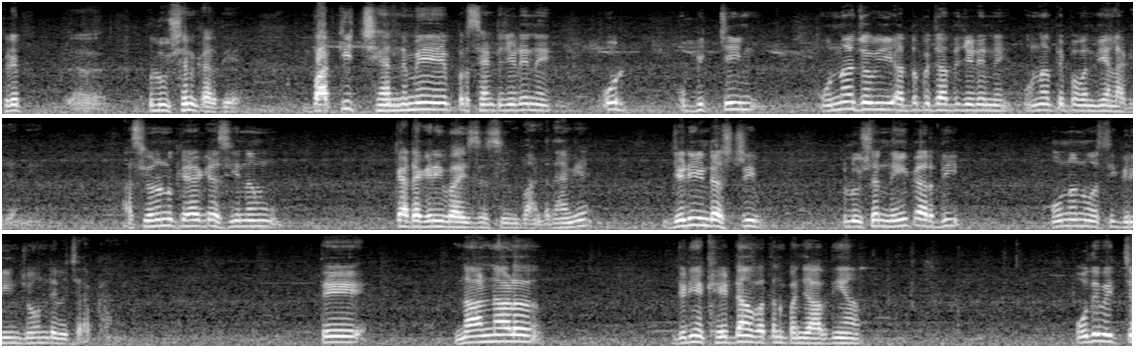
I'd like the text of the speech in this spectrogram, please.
ਜਿਹੜੇ ਪੋਲੂਸ਼ਨ ਕਰਦੇ ਆ। ਬਾਕੀ 96% ਜਿਹੜੇ ਨੇ, ਉਹ ਵਿੱਚ ਹੀ ਉਹਨਾਂ 'ਚੋਂ ਵੀ ਅੱਧ ਪਚੱਧ ਜਿਹੜੇ ਨੇ, ਉਹਨਾਂ ਤੇ ਪਾਬੰਦੀਆਂ ਲੱਗ ਜਾਂਦੀਆਂ। ਅਸੀਂ ਉਹਨਾਂ ਨੂੰ ਕਿਹਾ ਕਿ ਅਸੀਂ ਇਹਨਾਂ ਨੂੰ ਕੈਟਾਗਰੀ ਵਾਈਜ਼ ਅਸੀਂ ਵੰਡ ਦਾਂਗੇ ਜਿਹੜੀ ਇੰਡਸਟਰੀ ਪੋਲੂਸ਼ਨ ਨਹੀਂ ਕਰਦੀ, ਉਹਨਾਂ ਨੂੰ ਅਸੀਂ ਗ੍ਰੀਨ ਜ਼ੋਨ ਦੇ ਵਿੱਚ ਰੱਖਾਂਗੇ। ਤੇ ਨਾਲ ਨਾਲ ਜਿਹੜੀਆਂ ਖੇਡਾਂ ਵਤਨ ਪੰਜਾਬ ਦੀਆਂ, ਉਹਦੇ ਵਿੱਚ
